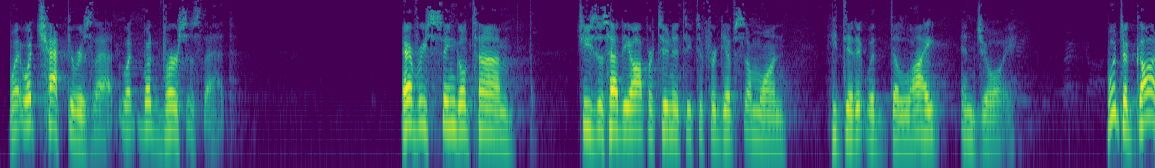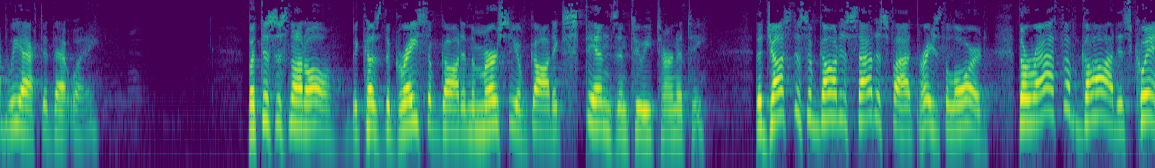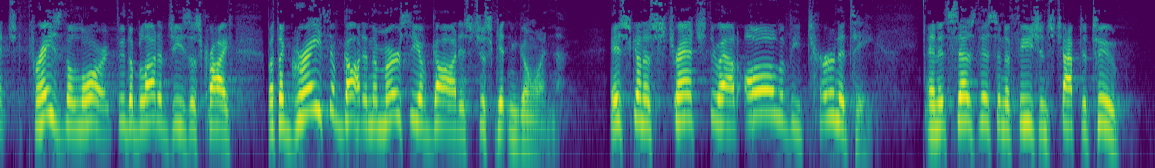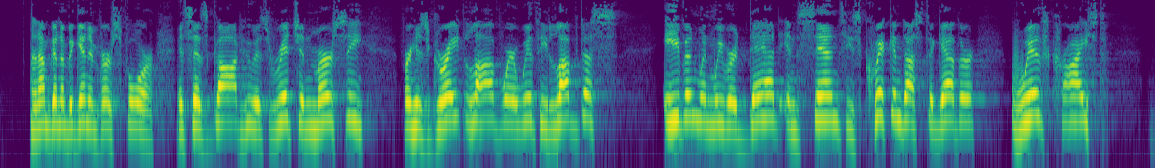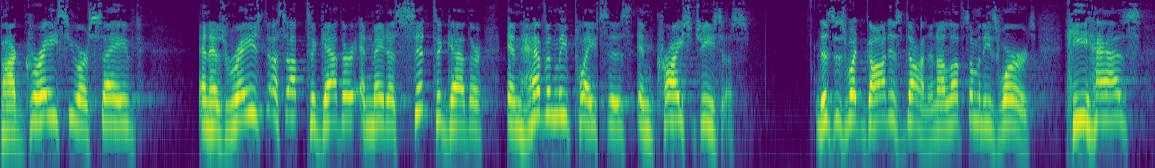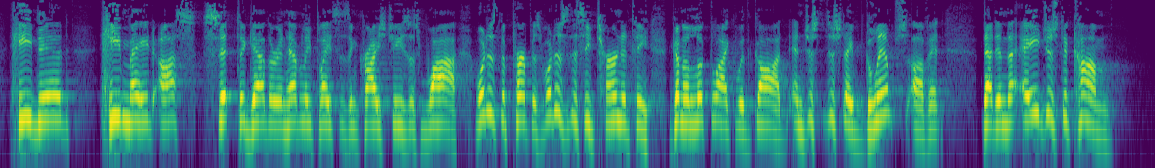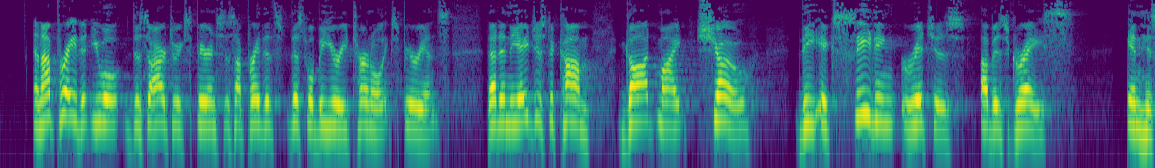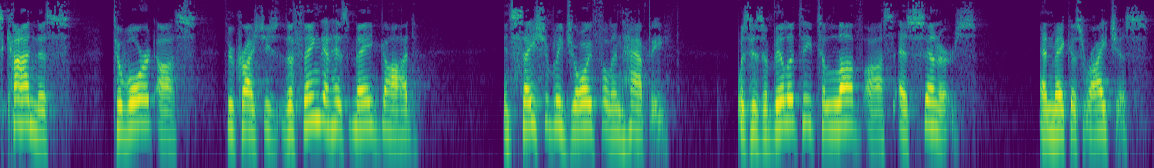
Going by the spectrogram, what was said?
What, what chapter is that? What, what verse is that? Every single time Jesus had the opportunity to forgive someone, he did it with delight and joy. Would to God we acted that way. But this is not all, because the grace of God and the mercy of God extends into eternity. The justice of God is satisfied, praise the Lord. The wrath of God is quenched, praise the Lord, through the blood of Jesus Christ. But the grace of God and the mercy of God is just getting going. It's going to stretch throughout all of eternity. And it says this in Ephesians chapter 2. And I'm going to begin in verse 4. It says, God who is rich in mercy for his great love wherewith he loved us, even when we were dead in sins, he's quickened us together with Christ. By grace you are saved and has raised us up together and made us sit together in heavenly places in Christ Jesus. This is what God has done. And I love some of these words. He has, He did, he made us sit together in heavenly places in Christ Jesus. Why? What is the purpose? What is this eternity going to look like with God? And just, just a glimpse of it that in the ages to come, and I pray that you will desire to experience this. I pray that this will be your eternal experience. That in the ages to come, God might show the exceeding riches of His grace in His kindness toward us through Christ Jesus. The thing that has made God insatiably joyful and happy was his ability to love us as sinners and make us righteous.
